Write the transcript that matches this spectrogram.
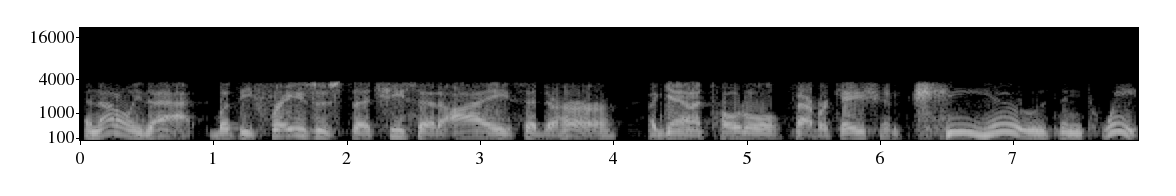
And not only that, but the phrases that she said I said to her, again, a total fabrication, she used in tweets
